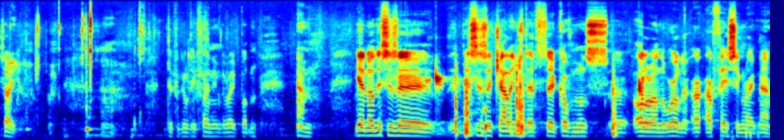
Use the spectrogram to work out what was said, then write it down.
Sorry. difficulty finding the right button. Um, yeah, no, this is a this is a challenge that uh, governments uh, all around the world are, are facing right now.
